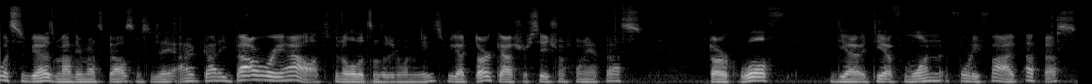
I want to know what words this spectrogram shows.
What's up guys, Matthew Mats Battles, and today I've got a Battle Royale. It's been a little bit since I did one of these. We got Dark Gasher CH120 FS, Dark Wolf DF145 FS,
